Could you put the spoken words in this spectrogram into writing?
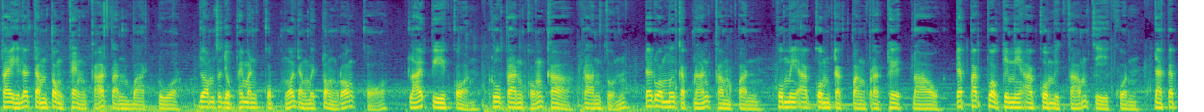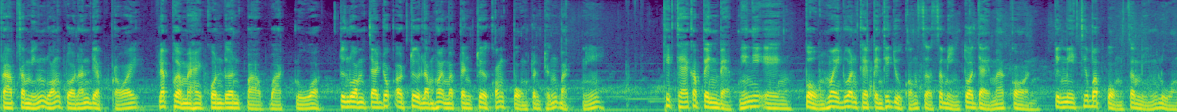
ใครเห็นแล้วจำต้องแข่งขาสั่นบาดกลัว ยอมสยบให้มันกบหัวอย่างไม่ต้องร้องขอ หลายปีก่อน ครูปรานของข้าปรานสนได้ร่วมมือกับนานคำปันผู้มีอาคมจากฝั่งประเทศลาวและพักพวกที่มีอาคมอีกสามสี่คน ได้ไปปราบสมิงหลวงตัวนั้นเรียบร้อย และเพื่อไม่ให้คนเดินป่าหวาดกลัว จึงรวมใจยกเอาชื่อลำห้วยมาเป็นชื่อของโป่งจนถึงบัดนี้ที่แท้ก็เป็นแบบนี้นี่เอง โป่งห้วยด้วนเคยเป็นที่อยู่ของเสือสมิงตัวใหญ่มาก่อน จึงมีชื่อว่าโป่งสมิงหลวง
